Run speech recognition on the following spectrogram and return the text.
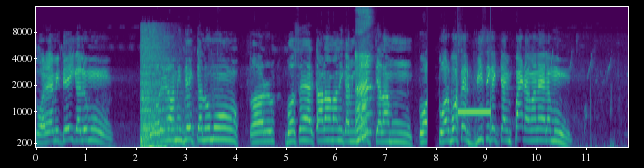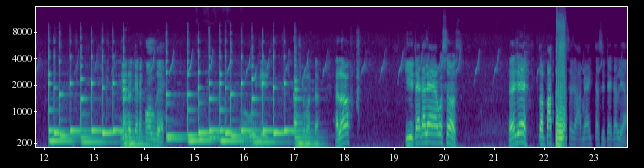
তোরে আমি দেই গেল মু তোরে আমি দেখ কেলমু তোর বসের কালা মানিক আমি কেলামু তোর তোর বসের বিসি কাটতে আমি পায়রা বানাই এলাম। এটা কেটে কল দে। ওই যে কাস্টমারটা হ্যালো কি টাকা লিয়া বসস? এই যে তোর পাত্র আছে আমি আইতাছি টাকা লিয়া।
